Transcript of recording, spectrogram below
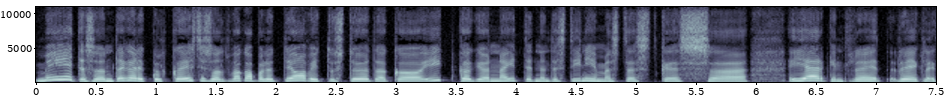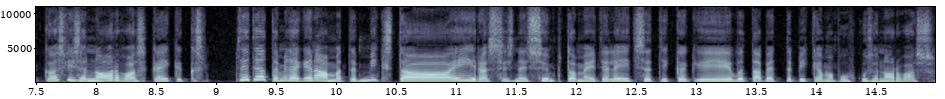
meedias on tegelikult ka Eestis olnud väga palju teavitustööd, aga ikkagi on näiteid nendest inimestest, kes äh, ei järginud reegleid, kas või see Narvas käik, et kas te teate midagi enamat, et miks ta eiras siis neid sümptomeid ja leidis, et ikkagi võtab ette pikema puhkuse Narvas?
